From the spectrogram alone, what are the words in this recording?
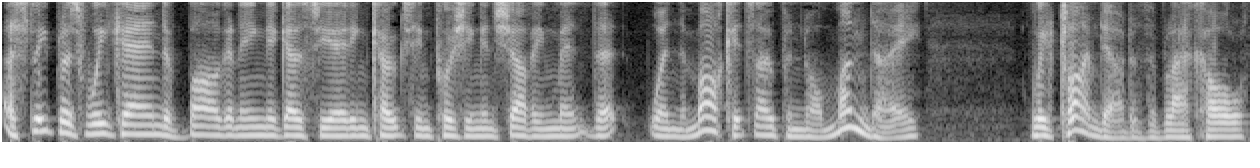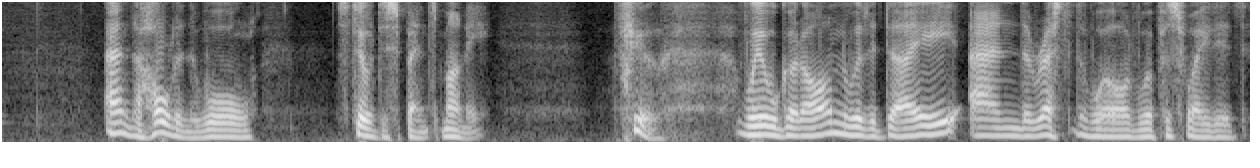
A sleepless weekend of bargaining, negotiating, coaxing, pushing, and shoving meant that when the markets opened on Monday, we climbed out of the black hole, and the hole in the wall still dispensed money. Phew. We all got on with the day, and the rest of the world were persuaded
